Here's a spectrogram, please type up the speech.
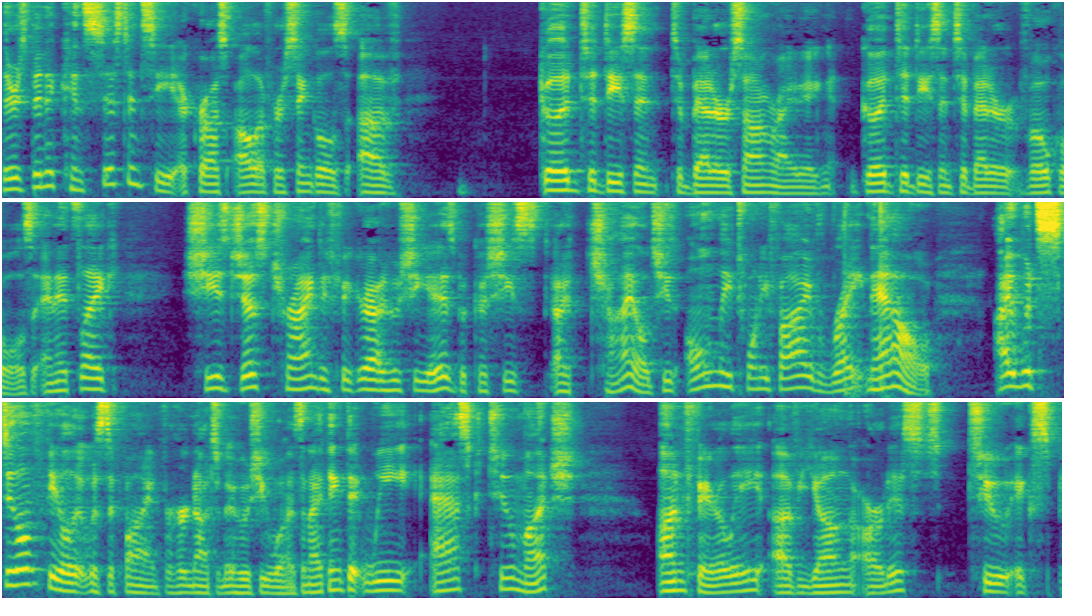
there's been a consistency across all of her singles of good to decent to better songwriting, good to decent to better vocals, and it's like she's just trying to figure out who she is because she's a child. She's only 25 right now. I would still feel it was defined for her not to know who she was, and I think that we ask too much unfairly of young artists to exp-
